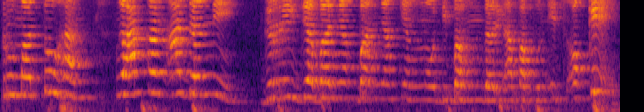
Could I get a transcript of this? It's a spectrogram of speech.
rumah Tuhan. Nggak akan ada nih gereja banyak-banyak yang mau dibangun dari apa pun. It's okay.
